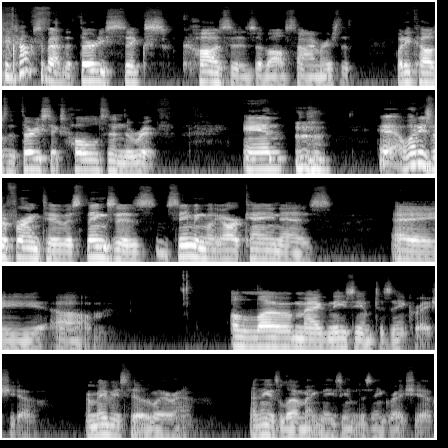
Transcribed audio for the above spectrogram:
He talks about the 36 causes of Alzheimer's, the what he calls the 36 holes in the roof. And what he's referring to is things as seemingly arcane as a, um, a low magnesium to zinc ratio. Or maybe it's the other way around. I think it's low magnesium to zinc ratio.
